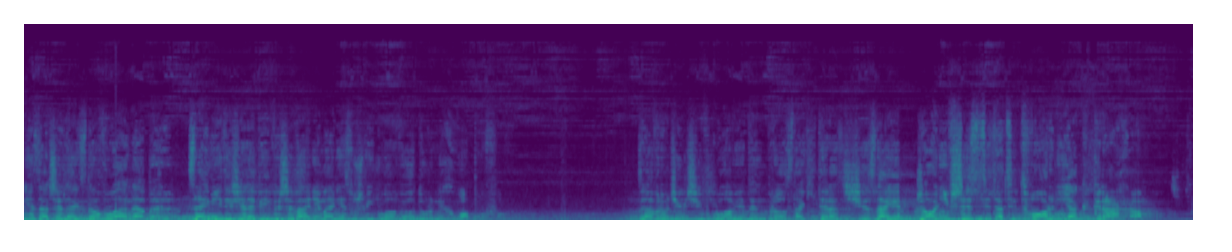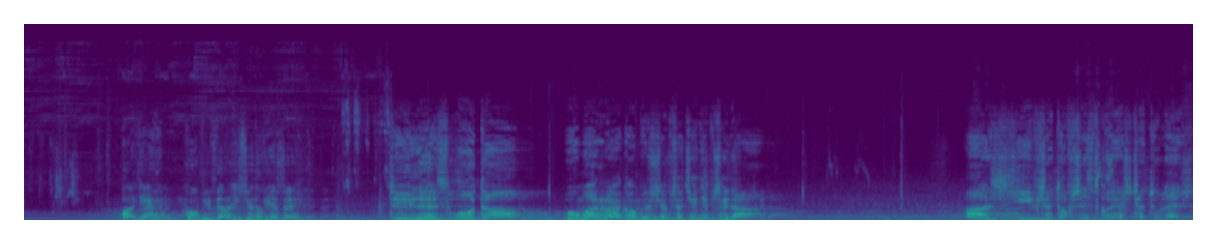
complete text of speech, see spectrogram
Nie zaczynaj znowu, Anabel. Zajmij ty się lepiej wyszywaniem, a nie służ mi głowy o durnych chłopów. Zawrócił ci w głowie ten prostak i teraz ci się zdaje, że oni wszyscy tacy dworni jak Graham. Panie, chłopi wdarli się do wieży! Tyle złota. Umarlakom już się przecie nie przyda. A dziw, że to wszystko jeszcze tu leży.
